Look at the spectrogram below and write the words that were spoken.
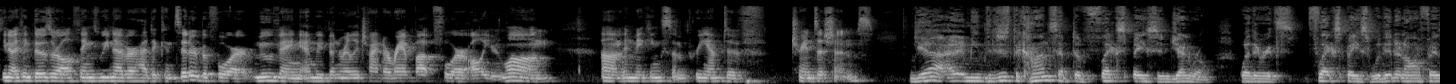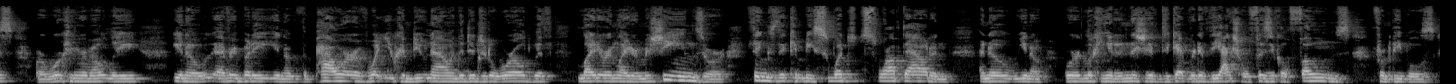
you know, I think those are all things we never had to consider before moving, and we've been really trying to ramp up for all year long um, and making some preemptive transitions. Yeah, I mean, just the concept of flex space in general, whether it's flex space within an office or working remotely, you know, everybody, you know, the power of what you can do now in the digital world with lighter and lighter machines or things that can be sw- swapped out. And I know, you know, we're looking at an initiative to get rid of the actual physical phones from people's,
